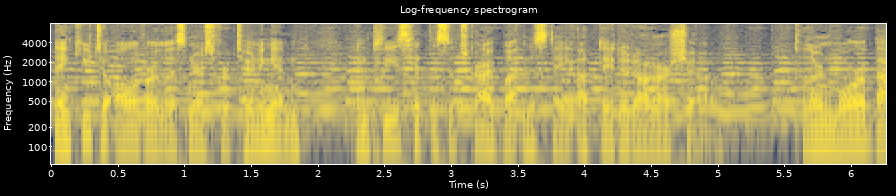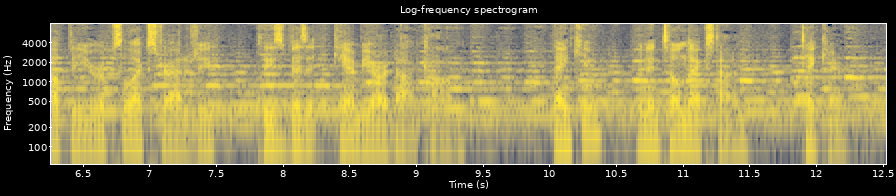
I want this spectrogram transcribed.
Thank you to all of our listeners for tuning in, and please hit the subscribe button to stay updated on our show. To learn more about the Europe Select strategy, please visit cambiar.com. Thank you, and until next time, take care.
